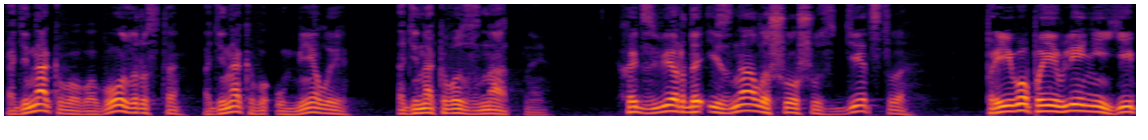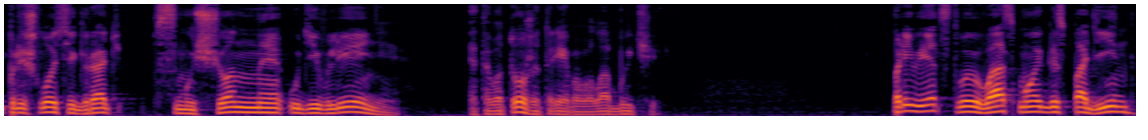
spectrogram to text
одинакового возраста, одинаково умелые, одинаково знатные. Хоть Зверда и знала Шошу с детства, при его появлении ей пришлось играть в смущенное удивление. Этого тоже требовал обычай. «Приветствую вас, мой господин!»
